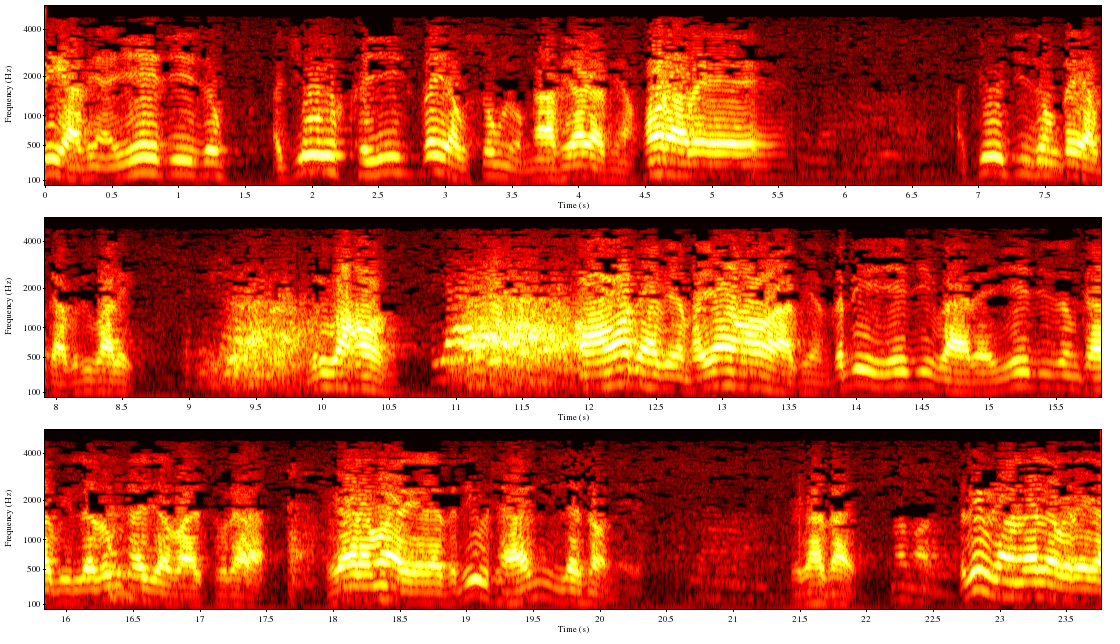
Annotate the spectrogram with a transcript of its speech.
တိဟာဖြင့်အရေးကြီးဆုံးအကျိုးခရီးသက်ရောက်ဆုံးလို့ငါဘုရားကဖြင့်ဟောတာပဲ အကျိုးကြီးဆုံးသက်ရောက်တာဘယ်သူပါလဲဘယ်သူကဟောဩဒါဖြင့်ဘုရားဟောတာဖြင့်တတိရေးကြည့်ပါတယ်ရေးကြည့်ဆုံးထားပြီးလက်သုံးထားကြပါဆိုတာဒကာဓမ္မတွေလည်းတတိဥထာကြီးလက်ဆော့နေတယ်ဒကာသားတတိဥထာလက်လောက်ကလေးက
